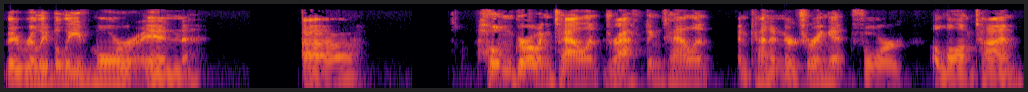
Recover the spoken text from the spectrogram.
They really believe more in uh, home growing talent, drafting talent, and kind of nurturing it for a long time.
